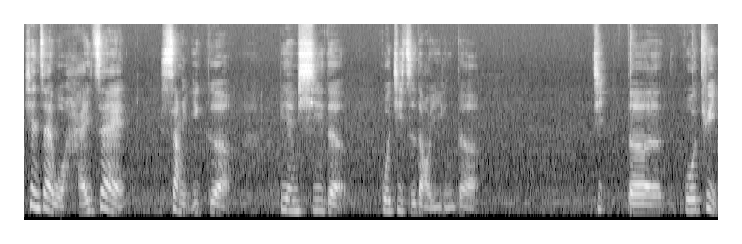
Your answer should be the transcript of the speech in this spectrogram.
现在我还在。上一个 BMC 的国际指导营的，的国际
